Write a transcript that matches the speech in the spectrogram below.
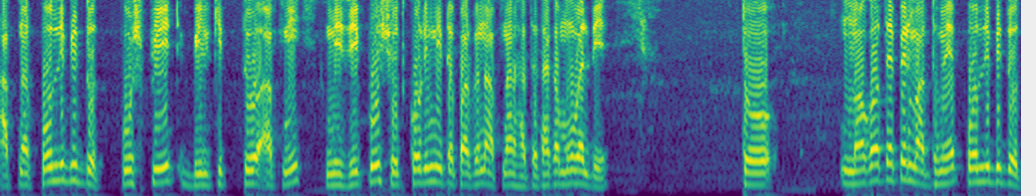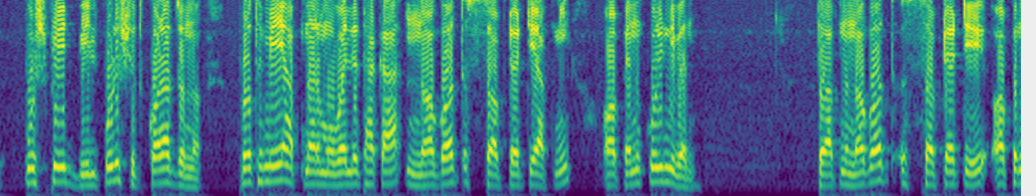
আপনার পল্লী বিদ্যুৎ পোস্টপেড বিল কিন্তু আপনি নিজেই পরিশোধ করে নিতে পারবেন আপনার হাতে থাকা মোবাইল দিয়ে। তো নগদ অ্যাপের মাধ্যমে পল্লী বিদ্যুৎ পোস্টপেড বিল পরিশোধ করার জন্য প্রথমে আপনার মোবাইলে থাকা নগদ সফটওয়্যারটি আপনি ওপেন করে নেবেন। তো আপনার নগদ সফটওয়্যারটি ওপেন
